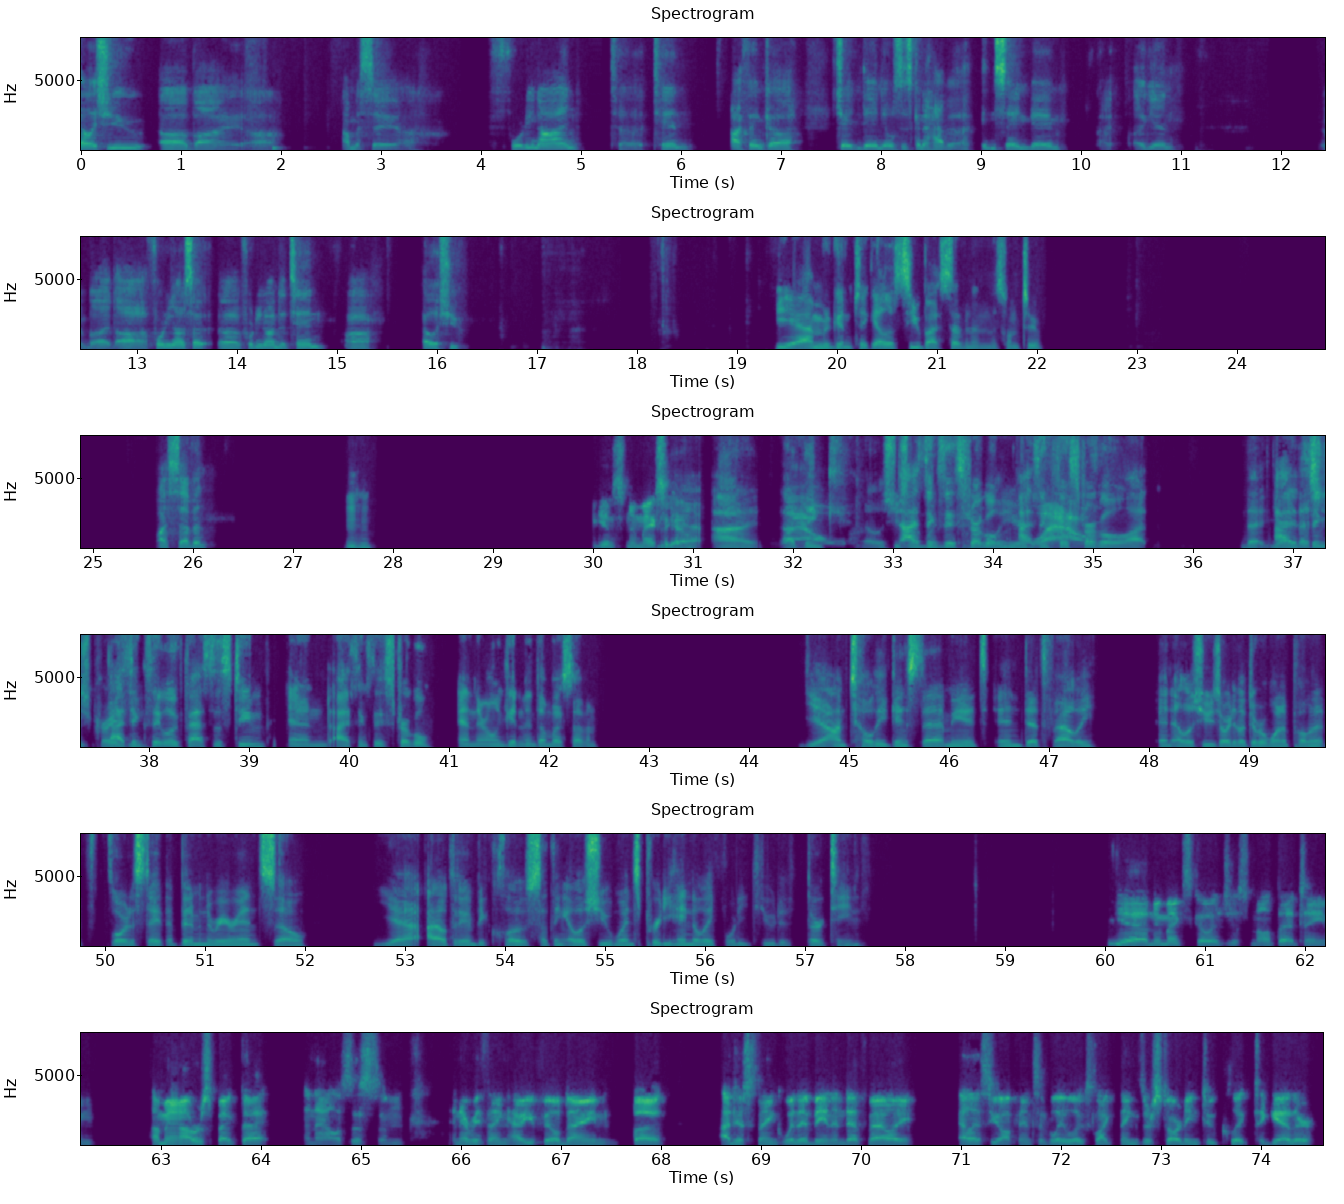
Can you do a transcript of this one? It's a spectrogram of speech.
LSU uh by uh I'm gonna say uh 49 to 10. I think uh Jayden Daniels is to have an insane game again. But uh 49 uh 49 to 10 uh LSU. Yeah, I'm gonna take LSU by seven in this one too. By 7? Mm-hmm. against New Mexico. Yeah, I I think LSU. I think they struggle. Here. I think they'll struggle a lot. that yeah, I that's think just crazy. I think they look past this team, and I think they struggle, and they're only getting it done by seven. Yeah, I'm totally against that. I mean, it's in Death Valley, and LSU's already looked over one opponent, Florida State, that bit them in the rear end. So, yeah, I don't think it'd be close. I think LSU wins pretty handily, 42 to 13. Yeah, New Mexico is just not that team. I mean, I respect that analysis and and everything how you feel, Dane, but I just think with it being in Death Valley, LSU offensively looks like things are starting to click together.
